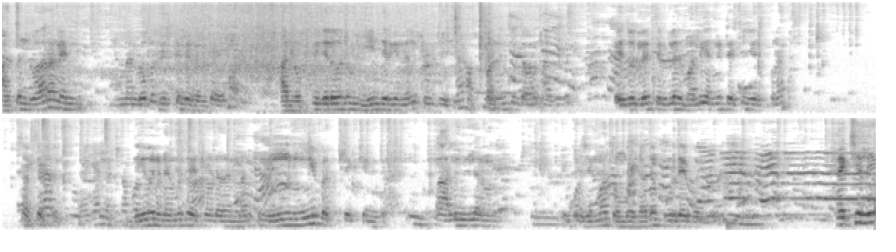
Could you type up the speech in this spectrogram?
అతని ద్వారా నేను నన్ను లోపల తీసుకెళ్ళేదంటే ఆ నొప్పి తెలియదు ఏం జరిగిందని ప్రూవ్ చేసిన అప్పటి నుంచి ఇంతవరకు నాకు ఎదురులేదు తిరగలేదు మళ్ళీ అన్ని టెస్టులు చేసుకున్నా దేవుని నమ్మితే ఎట్లుంటుంది అన్నదానికి నేనే ప్రత్యక్షంగా వాళ్ళు వీళ్ళను ఇప్పుడు సినిమా తొంభై శాతం పూర్తయిపోయింది. యాక్చువల్లీ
